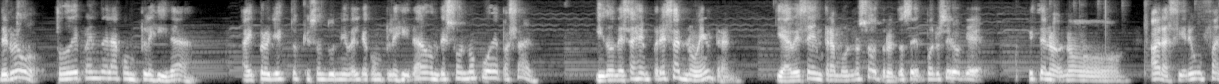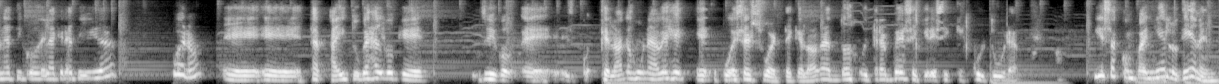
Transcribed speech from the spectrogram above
de nuevo, todo depende de la complejidad. Hay proyectos que son de un nivel de complejidad donde eso no puede pasar y donde esas empresas no entran y a veces entramos nosotros. Entonces, por eso digo que, viste, no, no. Ahora, si eres un fanático de la creatividad, bueno, eh, eh, ahí tú ves algo que, digo, eh, que lo hagas una vez puede ser suerte, que lo hagas dos o tres veces quiere decir que es cultura. Y esas compañías lo tienen.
